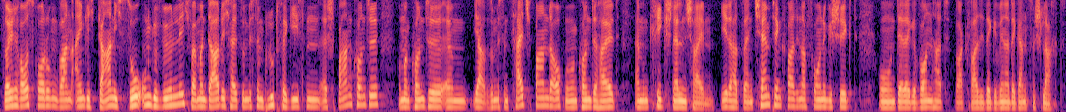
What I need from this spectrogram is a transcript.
Solche Herausforderungen waren eigentlich gar nicht so ungewöhnlich, weil man dadurch halt so ein bisschen Blutvergießen äh, sparen konnte und man konnte ähm, ja so ein bisschen Zeit sparen da auch und man konnte halt ähm, im Krieg schnell entscheiden. Jeder hat seinen Champion quasi nach vorne geschickt und der, der gewonnen hat, war quasi der Gewinner der ganzen Schlacht.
